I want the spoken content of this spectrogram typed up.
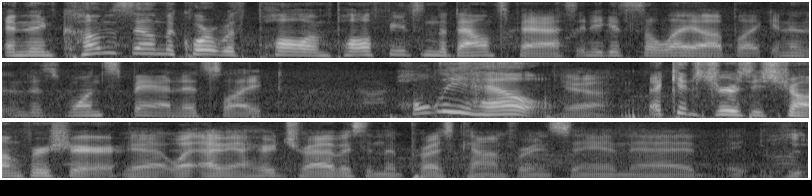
and then comes down the court with Paul, and Paul feeds him the bounce pass, and he gets the layup. Like in, in this one span, it's like, holy hell! Yeah, That kid's jersey strong for sure. yeah. Well, I mean, I heard Travis in the press conference saying that he,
